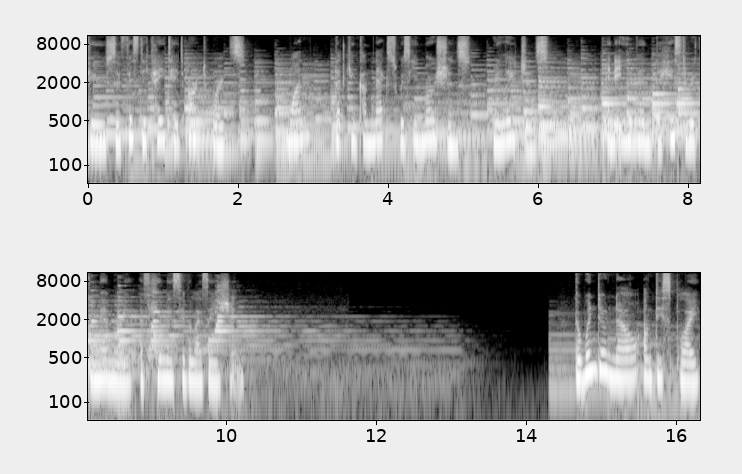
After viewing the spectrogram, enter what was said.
to sophisticated artworks, one that can connect with emotions, religions, and even the historical memory of human civilization. The window now on display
